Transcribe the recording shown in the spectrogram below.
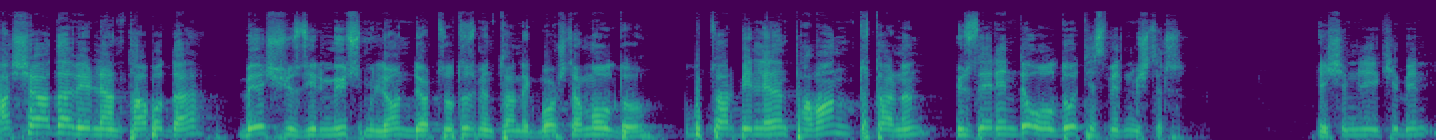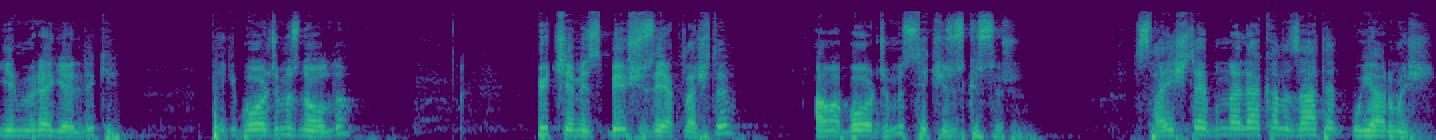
Aşağıda verilen tabloda 523 milyon 430 bin tutarındaki borçlanma olduğu, bu tutar belirlenen tavan tutarının üzerinde olduğu tespit edilmiştir. E şimdi 2021'e geldik. Peki borcumuz ne oldu? Bütçemiz 500'e yaklaştı ama borcumuz 800 küsür. Sayıştay bununla alakalı zaten uyarmış.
